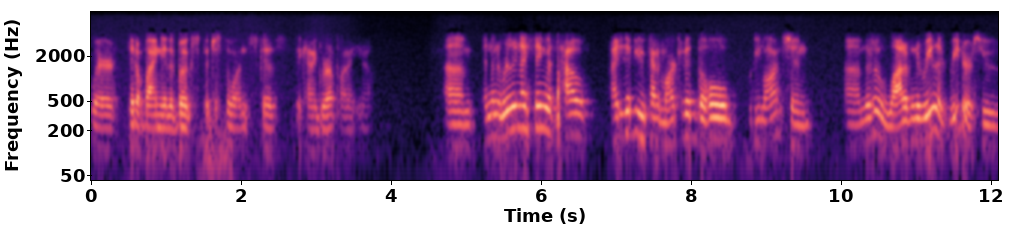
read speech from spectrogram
where they don't buy any other books, but just the ones because they kind of grew up on it, you know. Um, and then the really nice thing with how IDW kind of marketed the whole relaunch, and um, there's a lot of new re- readers who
